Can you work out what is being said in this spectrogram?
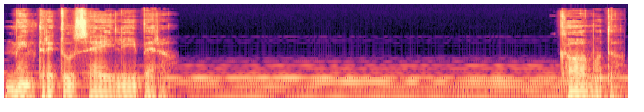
Mentre tu sei libero, comodo,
